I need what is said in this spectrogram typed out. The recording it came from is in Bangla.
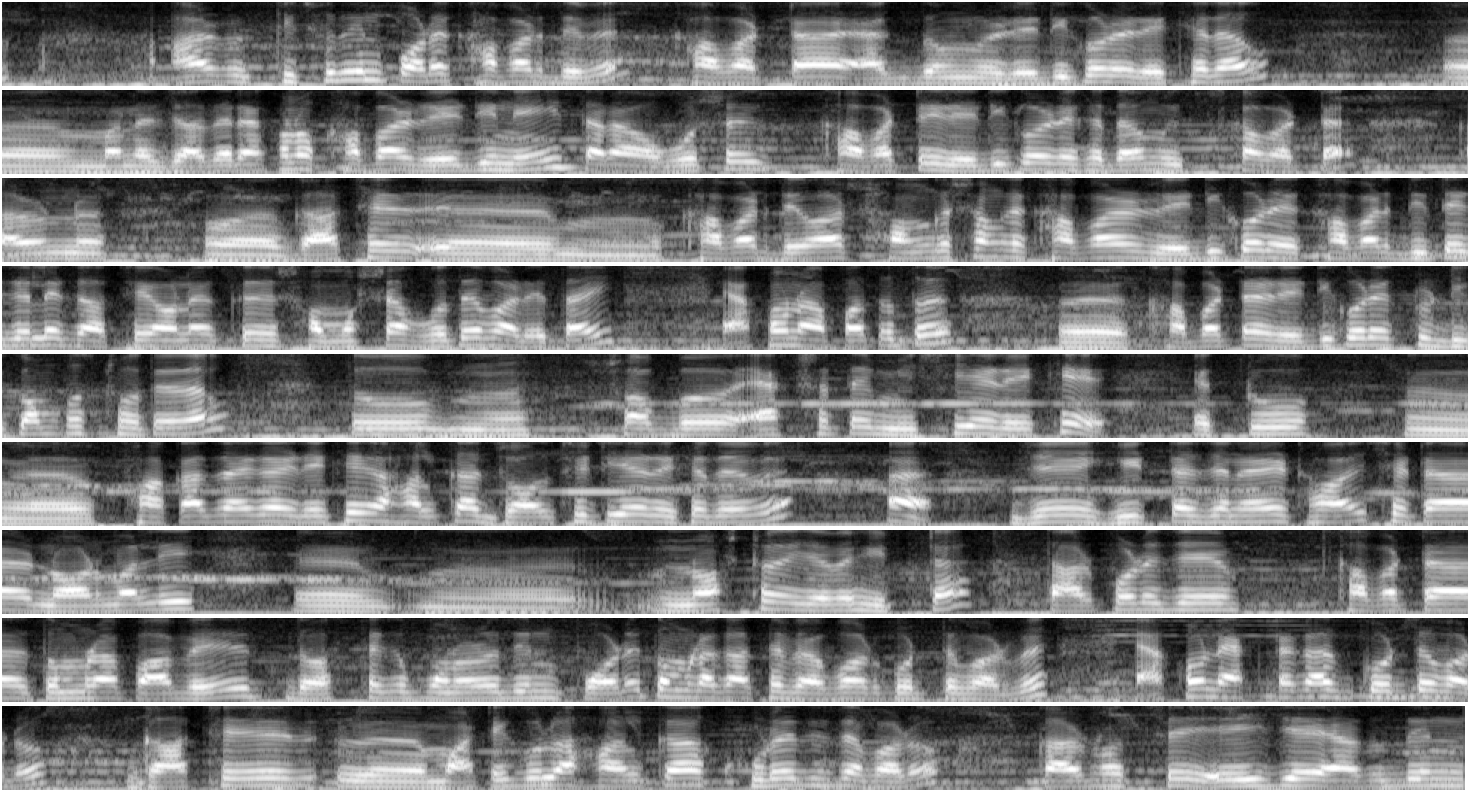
আর কিছুদিন পরে খাবার দেবে, খাবারটা একদম রেডি করে রেখে দাও। মানে যাদের এখনও খাবার রেডি নেই, তারা অবশ্যই খাবারটি রেডি করে রেখে দাও মিক্সড খাবারটা। কারণ গাছের খাবার দেওয়ার সঙ্গে সঙ্গে খাবার রেডি করে খাবার দিতে গেলে গাছে অনেক সমস্যা হতে পারে, তাই এখন আপাতত খাবারটা রেডি করে একটু ডিকম্পোস্ট হতে দাও। তো সব একসাথে মিশিয়ে রেখে একটু ফাঁকা জায়গায় রেখে হালকা জল ছিটিয়ে রেখে দেবে হ্যাঁ যে হিটটা জেনারেট হয় সেটা নর্মালি নষ্ট হয়ে যাবে হিটটা। তারপরে যে খাবারটা তোমরা পাবে, দশ থেকে পনেরো দিন পরে তোমরা গাছে ব্যবহার করতে পারবে। এখন একটা কাজ করতে পারো, গাছের মাটিগুলো হালকা খুঁড়ে দিতে পারো। কারণ হচ্ছে এই যে এতদিন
